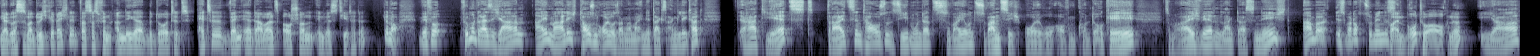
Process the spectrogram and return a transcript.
Ja, du hast es mal durchgerechnet, was das für einen Anleger bedeutet hätte, wenn er damals auch schon investiert hätte? Genau. Wer vor 35 Jahren einmalig 1000 Euro, sagen wir mal, in den DAX angelegt hat, der hat jetzt 13.722 Euro auf dem Konto. Okay, zum Reichwerden langt das nicht, aber es war doch zumindest. Vor allem brutto auch, ne? Ja,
